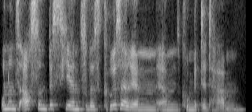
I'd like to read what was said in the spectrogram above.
und uns auch so ein bisschen zu was Größerem ähm, committed haben,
